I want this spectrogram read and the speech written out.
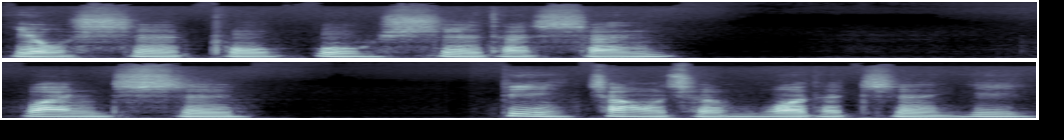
又是不误事的神，万事必照着我的旨意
